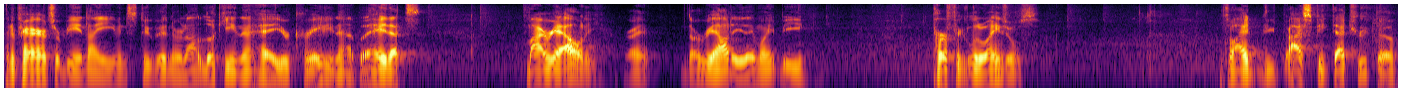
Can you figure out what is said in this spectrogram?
And the parents are being naive and stupid and they're not looking at hey you're creating that. But hey that's my reality right? Their reality they might be perfect little angels. So I, I speak that truth though.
